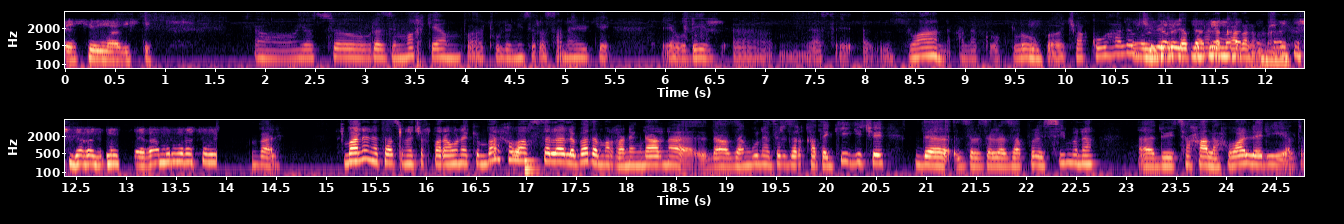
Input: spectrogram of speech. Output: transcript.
پیسې مو واغسته یو څو ورځې مخکې هم په ټولنیزو رسنیو کې یو ډیر داسې ځوان الک خپلو په چاقو حالو چې د ټپونو له کبله مړ پیغام ورسوي bale مننه تاسو نه چې خبرونه کې برخه واخستله له بده مرغه ننګرهار نه د زنګونه زر زر قطع کیږي چې د زلزلې ځپل سیمونه دوی څه حال احوال لري البته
